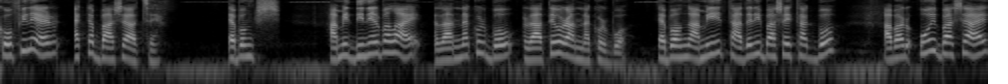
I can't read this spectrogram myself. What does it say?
কফিলের একটা বাসা আছে এবং আমি দিনের বেলায় রান্না করব, রাতেও রান্না করব এবং আমি তাদেরই বাসায় থাকব। আবার ওই বাসায়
